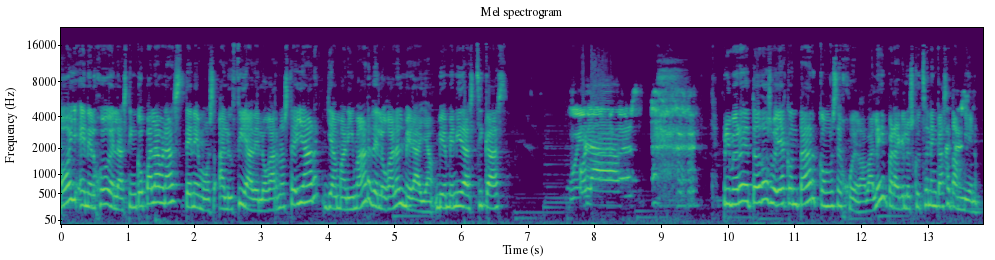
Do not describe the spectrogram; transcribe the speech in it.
Hoy en el juego de las cinco palabras tenemos a Lucía del Hogar Nostrellar y a Marimar del Hogar Almeraya. Bienvenidas, chicas. Hola. Primero de todo os voy a contar cómo se juega, ¿vale? Para que lo escuchen en casa también.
